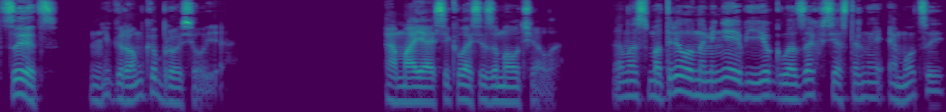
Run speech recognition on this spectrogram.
Цыц! Негромко бросил я. А моя осеклась и замолчала. Она смотрела на меня, и в ее глазах все остальные эмоции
